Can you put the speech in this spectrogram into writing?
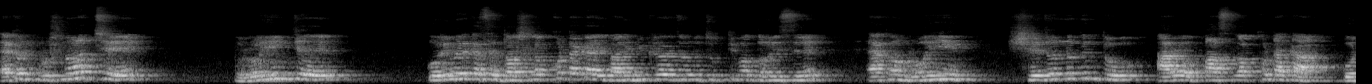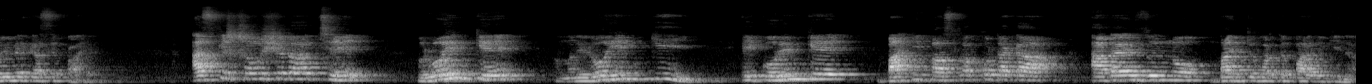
এখন প্রশ্ন হচ্ছে রহিম যে করিমের কাছে দশ লক্ষ টাকা এই বাড়ি বিক্রয়ের জন্য চুক্তিবদ্ধ হয়েছে, এখন রহিম সেজন্য কিন্তু আরও পাঁচ লক্ষ টাকা করিমের কাছে পায়। আজকের সমস্যাটা হচ্ছে রহিমকে মানে রহিম কি? এই করিমকে বাকি পাঁচ লক্ষ টাকা আদায়ের জন্য বাধ্য করতে পারবে কিনা?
